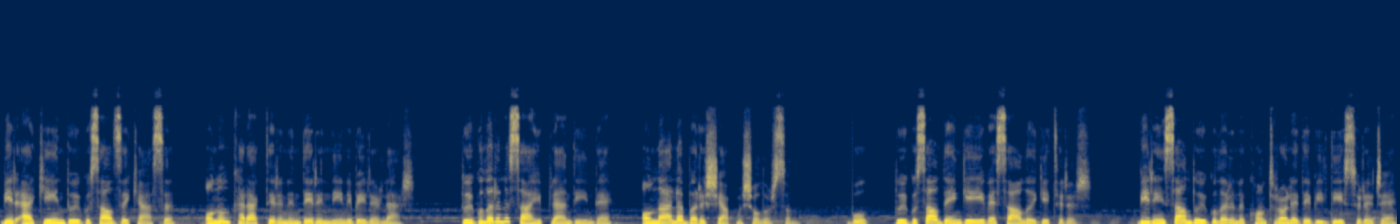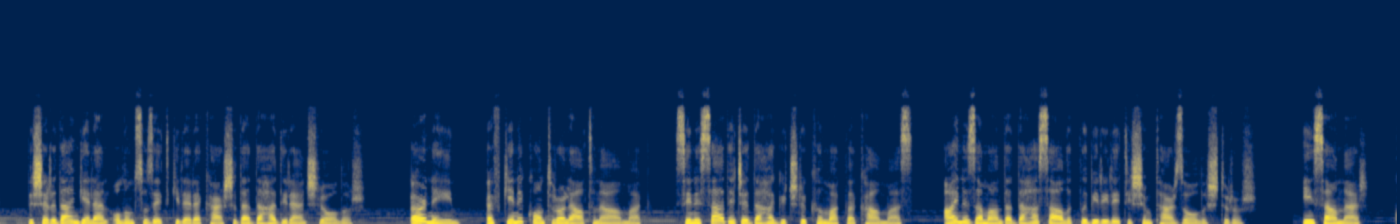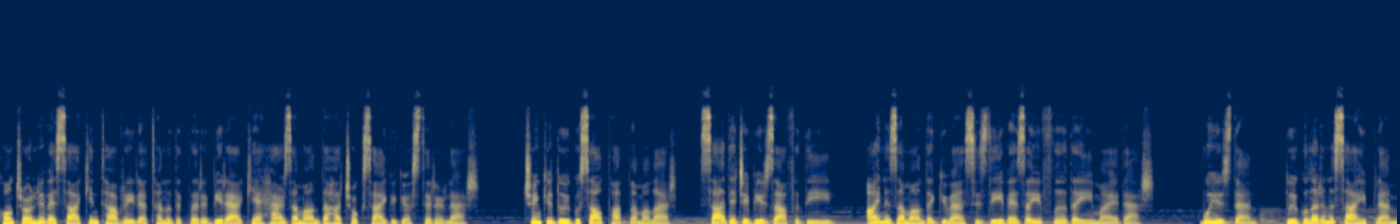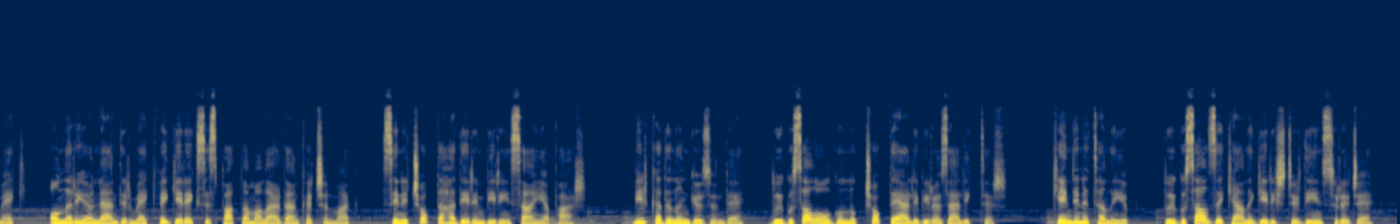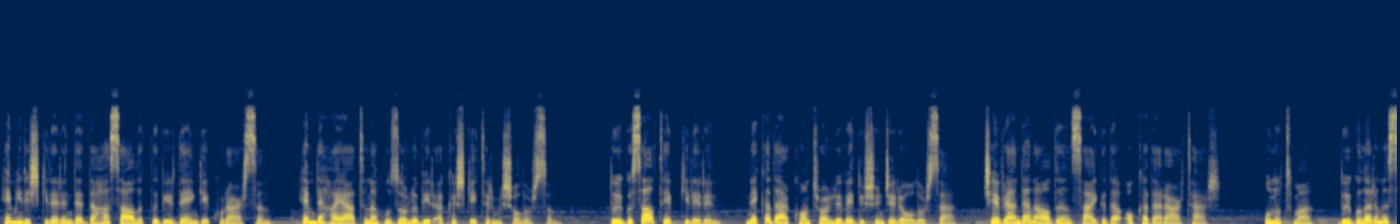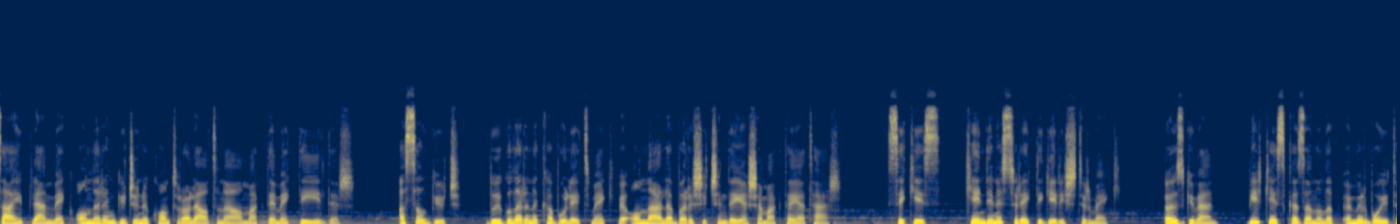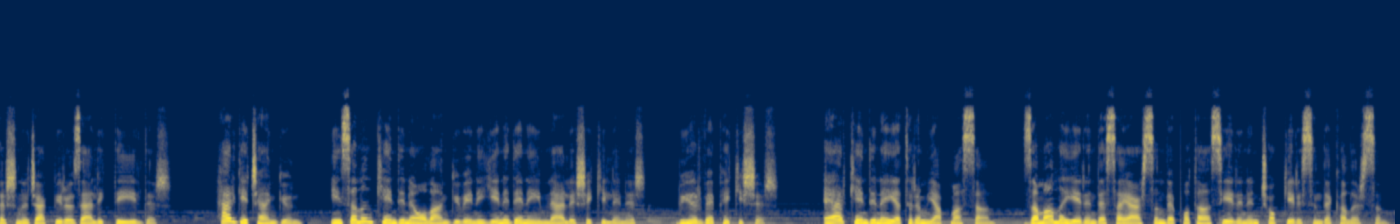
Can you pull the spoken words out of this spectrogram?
Bir erkeğin duygusal zekası, onun karakterinin derinliğini belirler. Duygularını sahiplendiğinde, onlarla barış yapmış olursun. Bu, duygusal dengeyi ve sağlığı getirir. Bir insan duygularını kontrol edebildiği sürece, dışarıdan gelen olumsuz etkilere karşı da daha dirençli olur. Örneğin, öfkeni kontrol altına almak, seni sadece daha güçlü kılmakla kalmaz, aynı zamanda daha sağlıklı bir iletişim tarzı oluşturur. İnsanlar, kontrollü ve sakin tavrıyla tanıdıkları bir erkeğe her zaman daha çok saygı gösterirler. Çünkü duygusal patlamalar, sadece bir zaafı değil, aynı zamanda güvensizliği ve zayıflığı da ima eder. Bu yüzden, duygularını sahiplenmek, onları yönlendirmek ve gereksiz patlamalardan kaçınmak, seni çok daha derin bir insan yapar. Bir kadının gözünde, duygusal olgunluk çok değerli bir özelliktir. Kendini tanıyıp, duygusal zekanı geliştirdiğin sürece, hem ilişkilerinde daha sağlıklı bir denge kurarsın, hem de hayatına huzurlu bir akış getirmiş olursun. Duygusal tepkilerin, ne kadar kontrollü ve düşünceli olursa, çevrenden aldığın saygı da o kadar artar. Unutma, duygularını sahiplenmek onların gücünü kontrol altına almak demek değildir. Asıl güç, duygularını kabul etmek ve onlarla barış içinde yaşamakta yatar. 8. Kendini sürekli geliştirmek. Özgüven, bir kez kazanılıp ömür boyu taşınacak bir özellik değildir. Her geçen gün, insanın kendine olan güveni yeni deneyimlerle şekillenir, büyür ve pekişir. Eğer kendine yatırım yapmazsan, zamanla yerinde sayarsın ve potansiyelinin çok gerisinde kalırsın.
